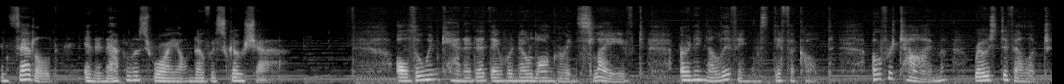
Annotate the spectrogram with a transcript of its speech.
and settled in Annapolis Royal, Nova Scotia. Although in Canada they were no longer enslaved, earning a living was difficult. Over time, Rose developed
